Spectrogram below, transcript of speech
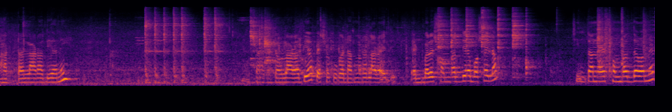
ভাতটা লাড়া দেওয়া নেই ডালটাও লাড়া দিয়া প্রেশার কুকার ঢাকনাটা লাগাই দিই একবারে সম্বাদ দিয়া বসাইলাম। চিন্তা নেই, সম্বাদ দেওয়ানের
